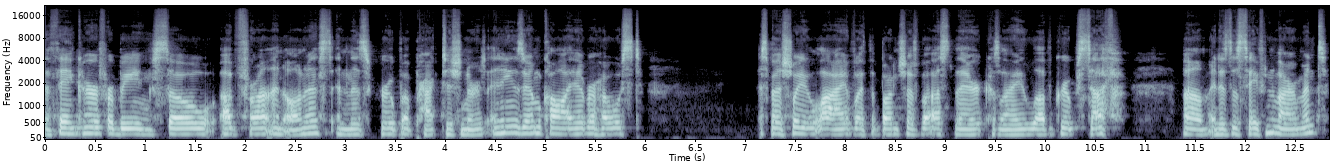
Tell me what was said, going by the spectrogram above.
thank her for being so upfront and honest in this group of practitioners. Any Zoom call I ever host, especially live with a bunch of us there, because I love group stuff, um, it is a safe environment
